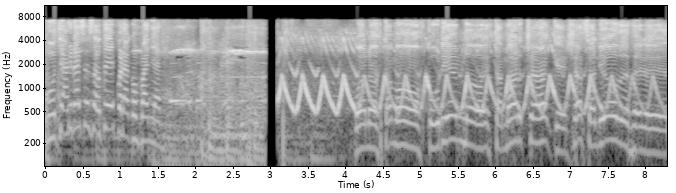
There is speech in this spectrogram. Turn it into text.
Muchas gracias a ustedes por acompañar. Bueno, estamos cubriendo esta marcha que ya salió desde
